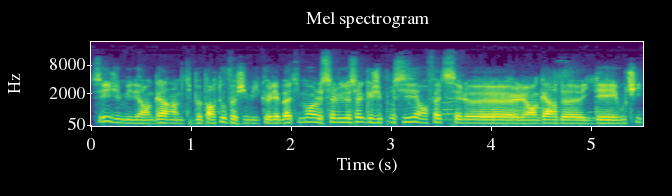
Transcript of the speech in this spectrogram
Si, j'ai mis des hangars un petit peu partout. Enfin, j'ai mis que les bâtiments. Le seul, le seul que j'ai précisé, en fait, c'est le, le hangar de Hideuchi.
